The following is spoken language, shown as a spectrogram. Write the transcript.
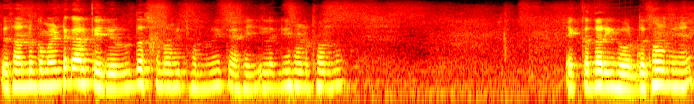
ਤੇ ਸਾਨੂੰ ਕਮੈਂਟ ਕਰਕੇ ਜ਼ਰੂਰ ਦੱਸਣਾ ਵੀ ਤੁਹਾਨੂੰ ਇਹ ਕਿਹੋ ਜਿਹੀ ਲੱਗੀ। ਹੁਣ ਤੁਹਾਨੂੰ ਇੱਕ ਦਰੀ ਹੋਰ ਦਿਖਾਉਣੀ ਹੈ।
